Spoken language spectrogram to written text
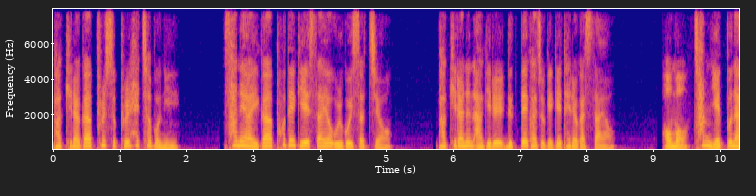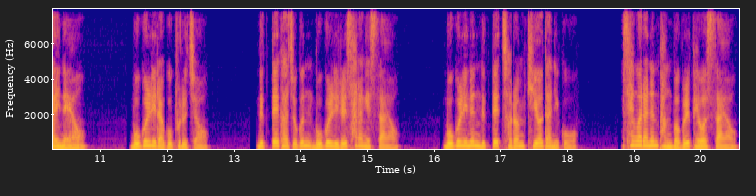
바키라가 풀숲을 헤쳐보니 사내 아이가 포대기에 쌓여 울고 있었지요. 바키라는 아기를 늑대 가족에게 데려갔어요. 어머, 참 예쁜 아이네요. 모글리라고 부르죠. 늑대 가족은 모글리를 사랑했어요. 모글리는 늑대처럼 기어다니고 생활하는 방법을 배웠어요.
